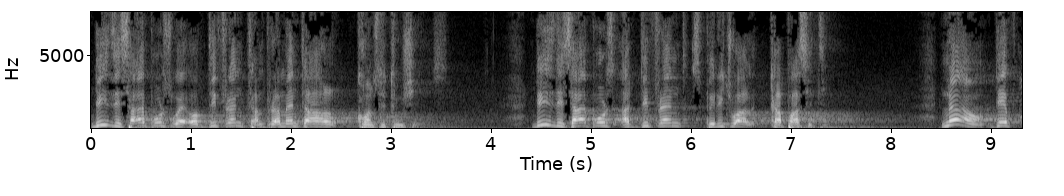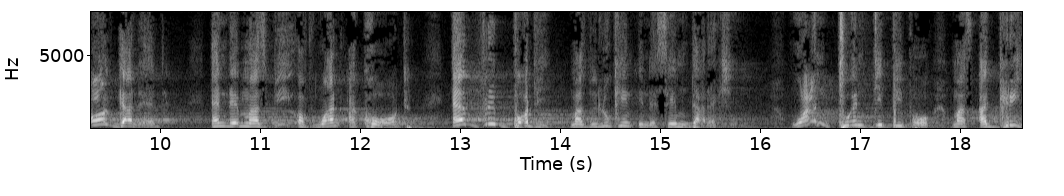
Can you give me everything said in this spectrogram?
These disciples were of different temperamental constitutions. These disciples are different spiritual capacity. Now, they've all gathered and they must be of one accord. Everybody must be looking in the same direction. 120 people must agree.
